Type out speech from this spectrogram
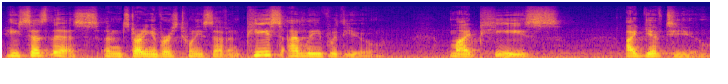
he says this, and starting in verse 27 Peace I leave with you, my peace I give to you.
